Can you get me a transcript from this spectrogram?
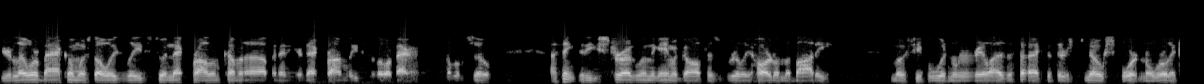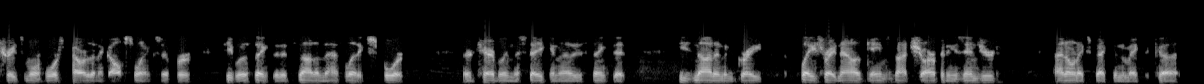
your lower back almost always leads to a neck problem coming up, and then your neck problem leads to a lower back problem. So I think that he's struggling. The game of golf is really hard on the body. Most people wouldn't realize the fact that there's no sport in the world that creates more horsepower than a golf swing. So for people to think that it's not an athletic sport, they're terribly mistaken. I just think that he's not in a great place right now. His game's not sharp, and he's injured. I don't expect him to make the cut.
